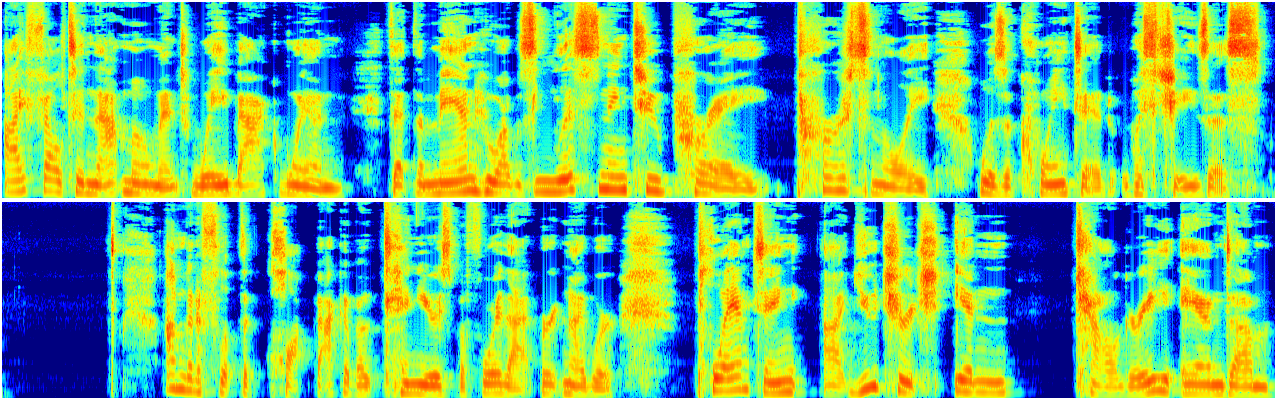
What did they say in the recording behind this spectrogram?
I felt in that moment way back when that the man who I was listening to pray personally was acquainted with Jesus. I'm going to flip the clock back about 10 years before that. Bert and I were planting uh, U Church in Calgary. And um,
